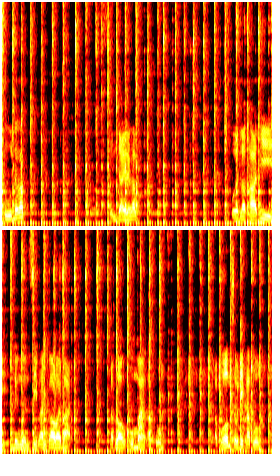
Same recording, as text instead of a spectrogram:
90 นะครับ สนใจนะครับ เปิดราคาที่ 14,900 บาท รับรองคุ้มมากครับผม ผม สวัสดีครับผม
